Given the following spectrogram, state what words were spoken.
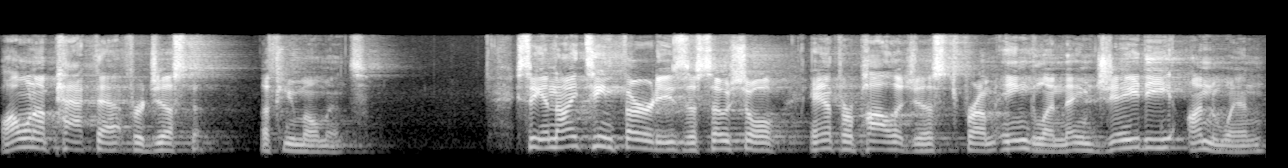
Well, I want to unpack that for just a few moments. See, in 1930s, a social anthropologist from England named J.D. Unwin,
